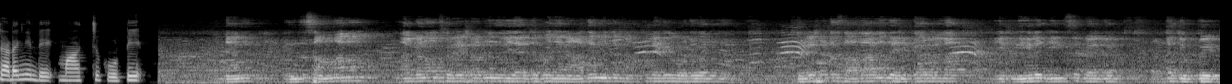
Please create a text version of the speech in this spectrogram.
ചടങ്ങിന്റെ മാറ്റുകൂട്ടി. ഞാൻ എന്ത് സമ്മാനം നൽകണം സുരേഷ് ഏട്ടൻ എന്ന് വിചാരിച്ചപ്പോൾ ഞാൻ ആദ്യം എന്റെ മനസ്സിലേക്ക് ഓടി വന്നത്. സുരേഷ് ഏട്ടൻ സാധാരണ ധരിക്കാറുള്ള ഈ നീല ജീൻസ് പാന്റും വെള്ള ജുബയും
